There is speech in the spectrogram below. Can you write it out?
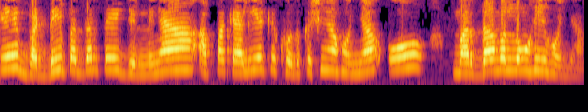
ਕਿ ਵੱਡੀ ਪੱਧਰ ਤੇ ਜਿੰਨੀਆਂ ਆਪਾਂ ਕਹਿ ਲਈਏ ਕਿ ਖੁਦਕੁਸ਼ੀਆਂ ਹੋਈਆਂ ਉਹ ਮਰਦਾਂ ਵੱਲੋਂ ਹੀ ਹੋਈਆਂ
